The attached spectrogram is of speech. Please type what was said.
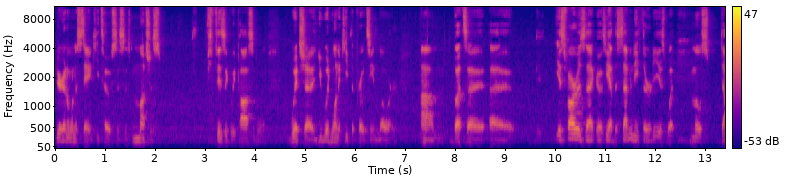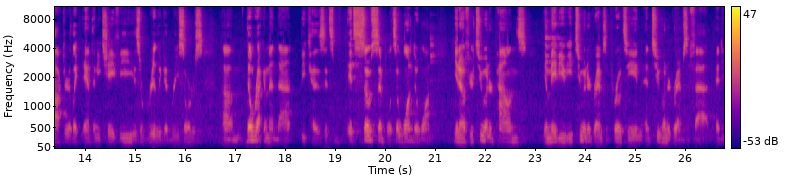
you're going to want to stay in ketosis as much as physically possible which uh, you would want to keep the protein lower. Um, but uh, uh, as far as that goes yeah the 70-30 is what most doctor like Anthony Chaffee is a really good resource. Um, they'll recommend that because it's it's so simple. It's a one to one. You know, if you're 200 pounds, you know maybe you eat 200 grams of protein and 200 grams of fat, and you,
